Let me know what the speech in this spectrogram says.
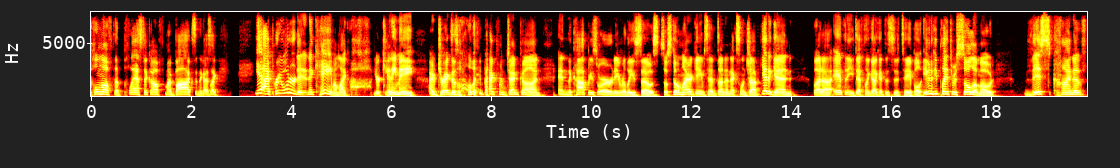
pulling off the plastic off my box, and the guy's like, Yeah, I pre-ordered it and it came. I'm like, Oh, you're kidding me. I dragged us all the way back from Gen Con and the copies were already released. So so Stonemaier Games have done an excellent job yet again. But uh, Anthony, you definitely got to get this to the table. Even if you played through solo mode, this kind of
